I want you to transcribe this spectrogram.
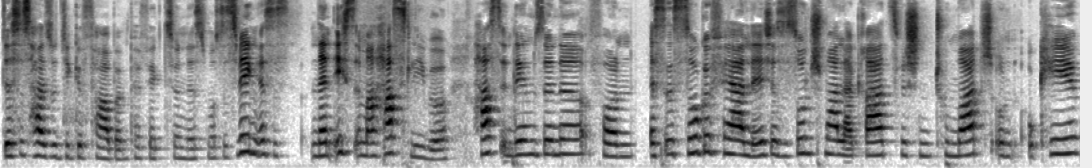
das ist halt so die Gefahr beim Perfektionismus. Deswegen ist es nenne ich es immer Hassliebe. Hass in dem Sinne von, es ist so gefährlich, es ist so ein schmaler Grad zwischen too much und okay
